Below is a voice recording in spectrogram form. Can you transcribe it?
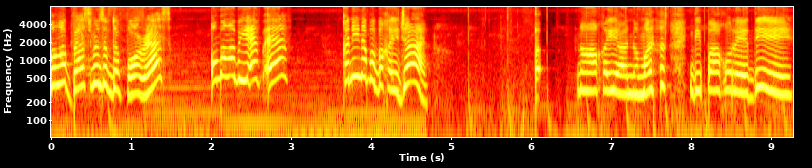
Mga best friends of the forest? O mga BFF? Kanina pa ba kayo dyan? Ah, nakakaya naman. Hindi pa ako ready.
